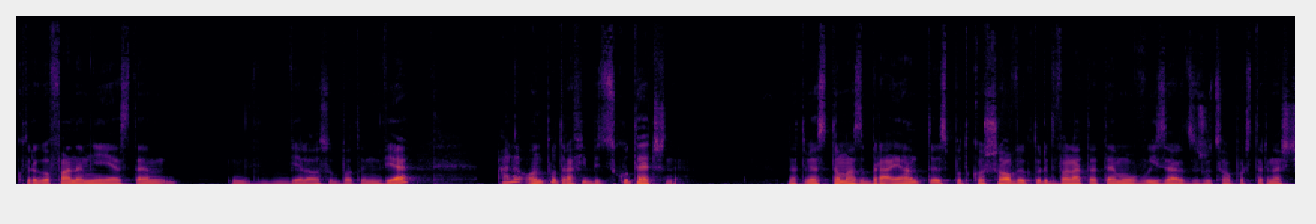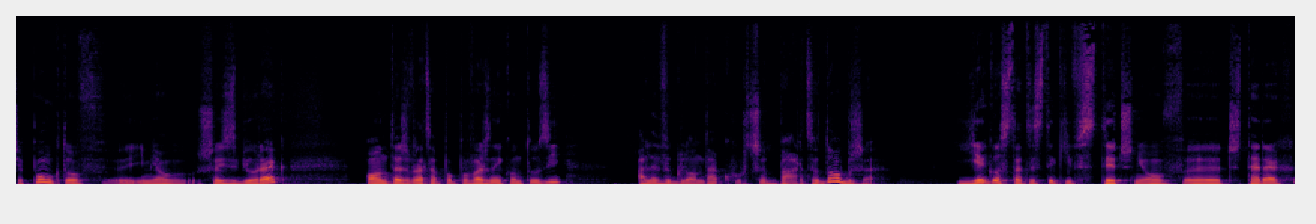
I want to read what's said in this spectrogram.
którego fanem nie jestem, wiele osób o tym wie, ale on potrafi być skuteczny. Natomiast Thomas Bryant to jest podkoszowy, który dwa lata temu w Wizards rzucał po 14 punktów i miał 6 zbiórek. On też wraca po poważnej kontuzji, ale wygląda kurczę bardzo dobrze. Jego statystyki w styczniu w czterech,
